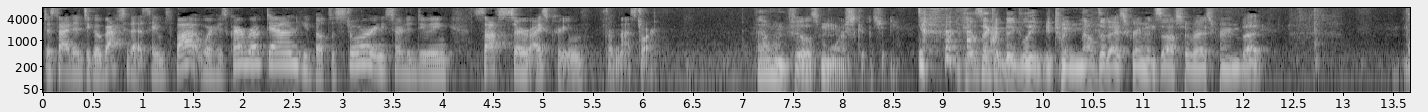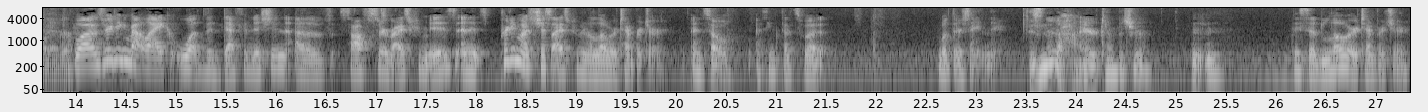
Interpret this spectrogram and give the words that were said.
decided to go back to that same spot where his car broke down he built a store and he started doing soft serve ice cream from that store That one feels more sketchy. it feels like a big leap between melted ice cream and soft serve ice cream, but whatever. well i was reading about like what the definition of soft serve ice cream is and it's pretty much just ice cream at a lower temperature and so i think that's what what they're saying there Isn't it a higher temperature? They said lower temperature.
